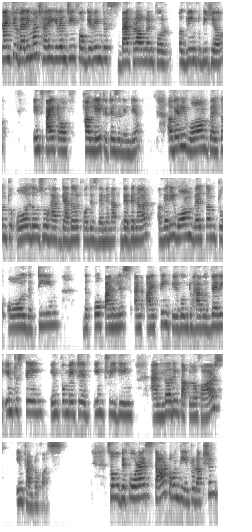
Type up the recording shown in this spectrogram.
Thank you very much, Hari Kiranji, for giving this background and for agreeing to be here in spite of how late it is in India. A very warm welcome to all those who have gathered for this webinar. A very warm welcome to all the team, the co-panelists and i think we are going to have a very interesting informative intriguing and learning couple of hours in front of us so before i start on the introduction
